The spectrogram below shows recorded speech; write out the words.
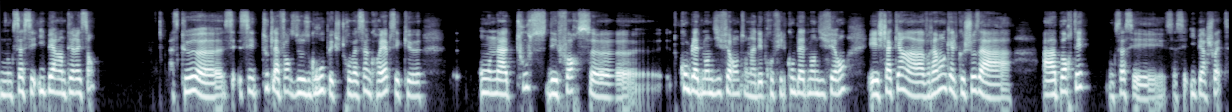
Donc ça, c'est hyper intéressant. Parce que euh, c'est toute la force de ce groupe et que je trouve assez incroyable, c'est que on a tous des forces euh, complètement différentes, on a des profils complètement différents et chacun a vraiment quelque chose à, à apporter. Donc ça, c'est ça c'est hyper chouette.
